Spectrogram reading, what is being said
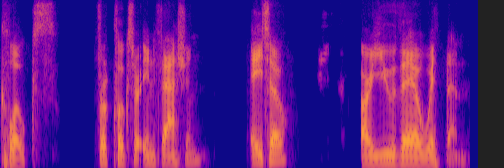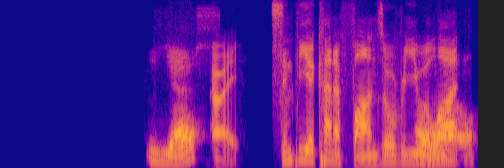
cloaks. For cloaks are in fashion. Eto, are you there with them? yes. All right. Cynthia kind of fawns over you a Oh, lot. no.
